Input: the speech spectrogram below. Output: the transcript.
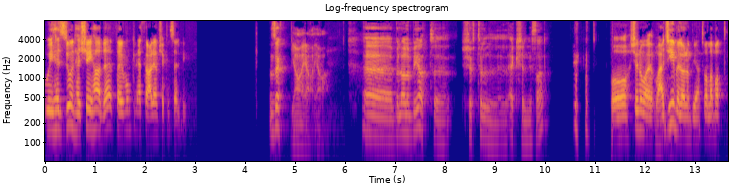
ويهزون هالشيء هذا فممكن يأثر عليهم بشكل سلبي. زين. يا يا يا. آه بالأولمبيات آه شفتوا ال- الأكشن اللي صار؟ أوه شنو وعجيبه الاولمبيات والله بط.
